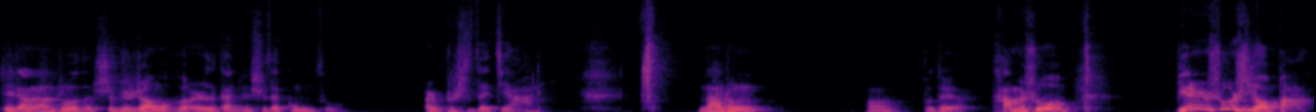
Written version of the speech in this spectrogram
这两张桌子是不是让我和儿子感觉是在工作，而不是在家里？那种啊，不对啊！他们说，别人说是要把，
